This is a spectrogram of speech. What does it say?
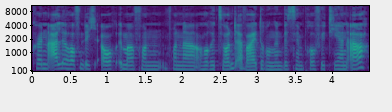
können alle hoffentlich auch immer von, von einer Horizonterweiterung ein bisschen profitieren. Ach,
